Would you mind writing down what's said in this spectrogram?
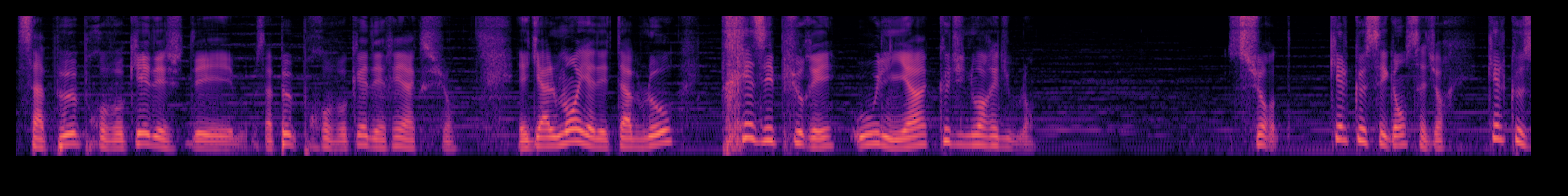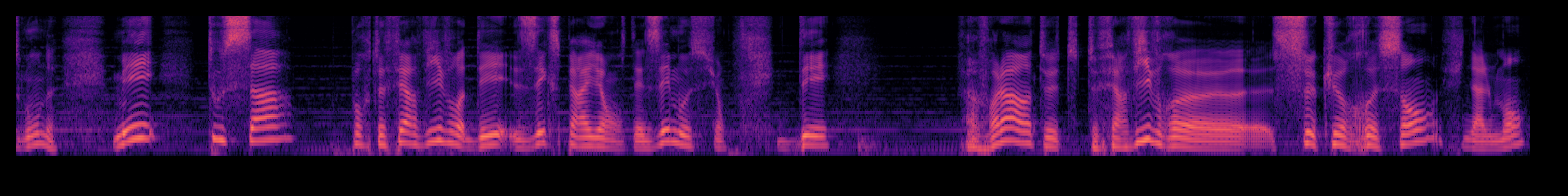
ça peut provoquer des, des- ça peut provoquer des réactions. Également, il y a des tableaux très épurés où il n'y a que du noir et du blanc. Sur quelques séquences, ça dure quelques secondes, mais tout ça pour te faire vivre des expériences, des émotions, des Enfin, voilà, hein, te, faire vivre euh, ce que ressent finalement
